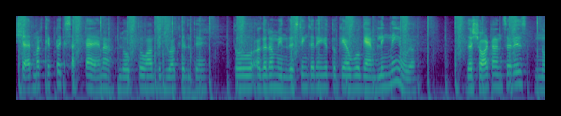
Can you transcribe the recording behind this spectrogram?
share market तो एक सट्टा है ना। लोग तो वहाँ पे जुआ खेलते हैं। तो अगर हम इन्वेस्टिंग करेंगे तो क्या वो गैम्बलिंग नहीं होगा? The short answer is no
